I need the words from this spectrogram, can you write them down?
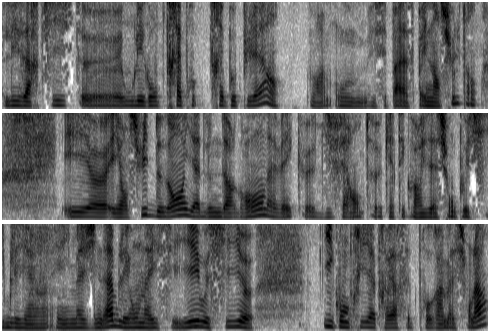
les artistes euh, ou les groupes très très populaires. Vraiment, mais c'est pas c'est pas une insulte. Hein. Et, euh, et ensuite dedans il y a de l'underground avec euh, différentes catégorisations possibles et, et imaginables. Et on a essayé aussi, euh, y compris à travers cette programmation là,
